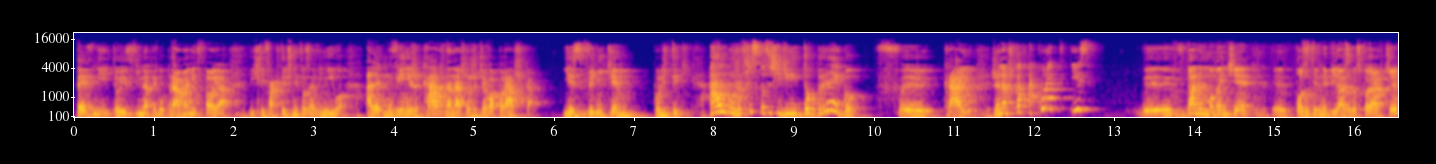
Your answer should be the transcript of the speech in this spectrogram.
Pewnie i to jest wina tego prawa, nie twoja, jeśli faktycznie to zawiniło. Ale mówienie, że każda nasza życiowa porażka jest wynikiem polityki, albo że wszystko, co się dzieje dobrego w y, kraju, że na przykład akurat jest y, w danym momencie y, pozytywny bilans gospodarczy,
